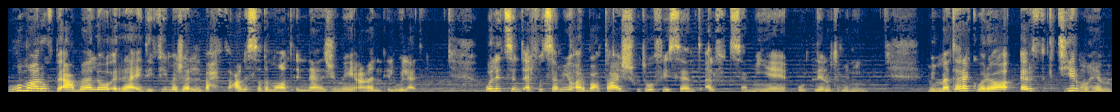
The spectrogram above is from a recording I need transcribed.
وهو معروف بأعماله الرائدة في مجال البحث عن الصدمات الناجمة عن الولادة. ولد سنة 1914 وتوفي سنة 1982 مما ترك وراء إرث كتير مهم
